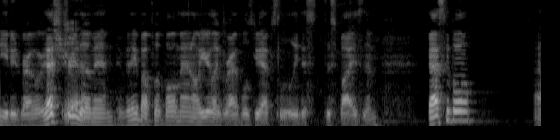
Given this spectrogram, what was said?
heated rivalry. That's true Yeah. though, man. If you think about football, man, all your like rivals, you absolutely dis- despise them. Basketball, I, I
